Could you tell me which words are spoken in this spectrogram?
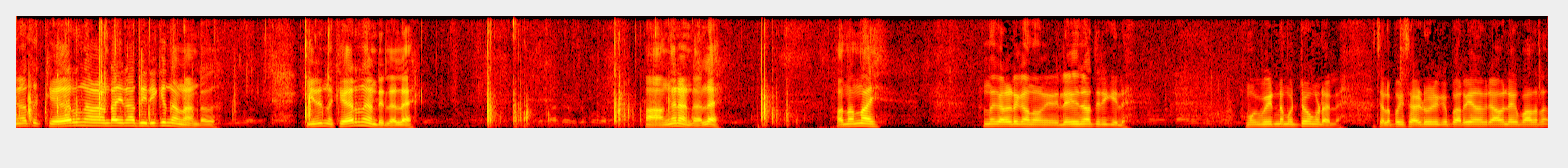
ഇതിനകത്ത് കയറുന്ന വേണ്ട ഇതിനകത്ത് ഇരിക്കുന്നതാണ് വേണ്ടത് ഇരുന്ന് കയറുന്ന കണ്ടില്ല അല്ലേ? ആ അങ്ങനെ ഉണ്ട് അല്ലേ? അത് നന്നായി. ഒന്ന് കരടെടുക്കാൻ തോന്നി. ഇല്ലേ ഇതിനകത്ത് ഇരിക്കില്ലേ? നമുക്ക് വീടിന്റെ മുറ്റവും കൂടെ അല്ലേ? ചിലപ്പോൾ ഈ സൈഡ് വഴിക്ക് ഇപ്പോൾ അറിയാം രാവിലെ പാത്രം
